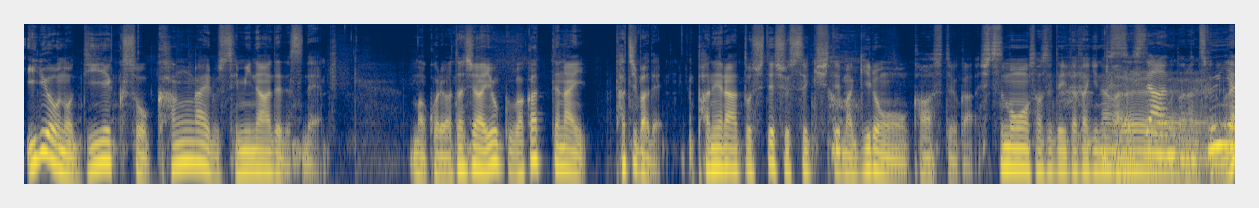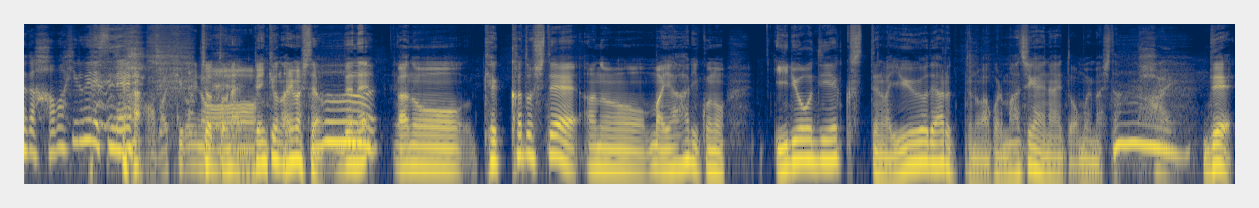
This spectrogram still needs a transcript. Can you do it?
医療の DX を考えるセミナーでですねまあこれ私はよく分かってない立場でパネラーとして出席して、まあ、議論を交わすというか質問をさせていただきながら。分野が幅広いですね。幅広いちょっとね勉強になりましたよ。でねあの結果としてあの、まあ、やはりこの医療 DX っていうのは有用であるっていうのはこれ間違いないと思いました。はい、で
